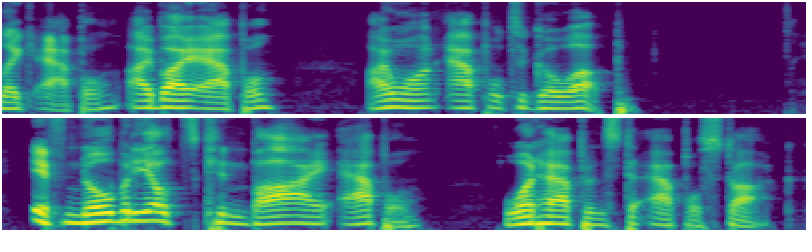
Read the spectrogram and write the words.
like Apple, I buy Apple, I want Apple to go up. If nobody else can buy Apple, what happens to Apple stock?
